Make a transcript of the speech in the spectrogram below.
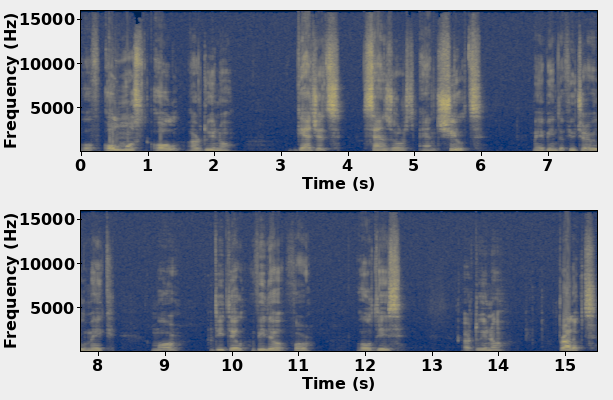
of almost all Arduino gadgets, sensors and shields. Maybe in the future I will make more detailed video for all these Arduino products.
